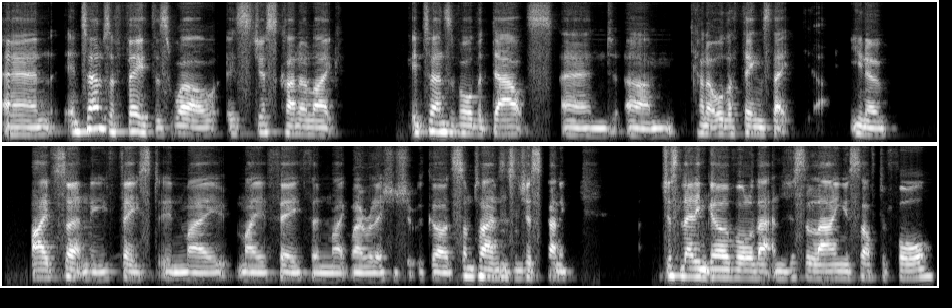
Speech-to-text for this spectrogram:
And in terms of faith as well, it's just kind of like in terms of all the doubts and um, kind of all the things that, you know, I've certainly faced in my my faith and like my relationship with God. Sometimes it's mm-hmm. just kind of just letting go of all of that and just allowing yourself to fall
